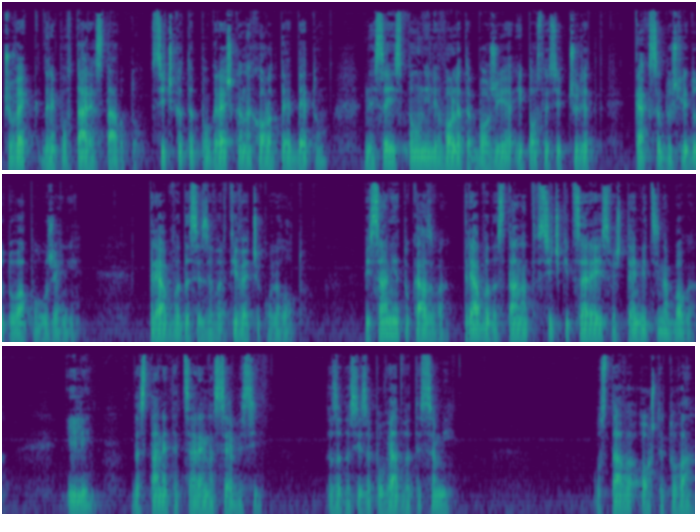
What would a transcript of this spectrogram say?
Човек да не повтаря старото. Всичката погрешка на хората е дето, не са изпълнили волята Божия и после се чудят как са дошли до това положение. Трябва да се завърти вече колелото. Писанието казва, трябва да станат всички царе и свещеници на Бога. Или да станете царе на себе си, за да си заповядвате сами. Остава още това,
